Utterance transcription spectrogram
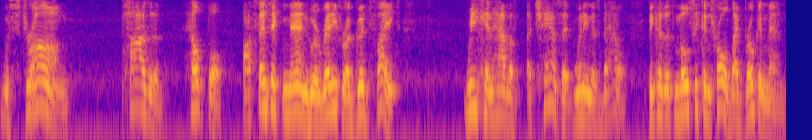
with strong, positive, helpful, authentic men who are ready for a good fight, we can have a, a, chance at winning this battle because it's mostly controlled by broken men.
